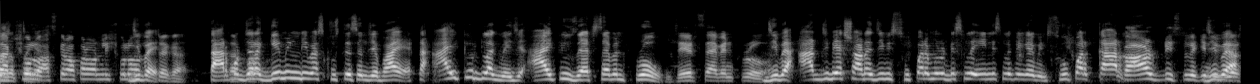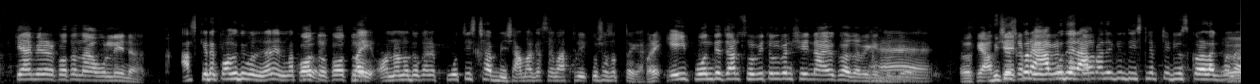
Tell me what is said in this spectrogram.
হাজার আজকের অফার অনলি ষোলো জি ভাই। হাজার টাকা। তারপর? যারা গেমিং ডিভাইস খুঁজতেছেন যে ভাই একটা আইকিউ লাগবে এই যে iQOO Z seven pro Z seven pro জি ভাই আট জিবি একশো আঠাশ GB super AMOLED display in display fingerprint super কার কার্ভ ডিসপ্লে ভাই। ক্যামেরার কথা না বললেই না। আজকে এটা কত দিব জানেন? মাত্র কত কত? ভাই অন্যান্য দোকানে পঁচিশ ছাব্বিশ আমার কাছে মাত্র একুশ হাজার টাকা। মানে এই ফোন দিয়ে যার ছবি তুলবেন সেই নায়ক হয়ে যাবে কিন্তু হ্যাঁ। ওকে বিশেষ করে আপুদের আপনাদের কিন্তু স্ন্যাপচ্যাট ইউজ করা লাগবে না।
